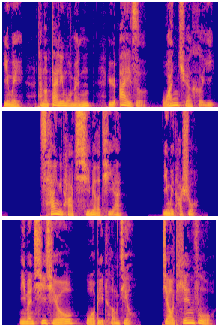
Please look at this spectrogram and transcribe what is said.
因为他能带领我们与爱子完全合一，参与他奇妙的提案。因为他说：“你们祈求，我必成就，叫天父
